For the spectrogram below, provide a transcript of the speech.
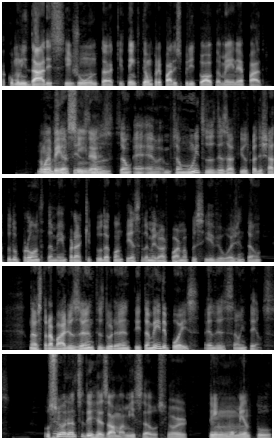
a comunidade se junta, que tem que ter um preparo espiritual também, né, Padre? Não Com é bem certeza. assim, né? São, é, é, são muitos os desafios para deixar tudo pronto também, para que tudo aconteça da melhor forma possível. Hoje, então, nos trabalhos antes, durante e também depois, eles são intensos. O senhor, antes de rezar uma missa, o senhor tem um momento,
